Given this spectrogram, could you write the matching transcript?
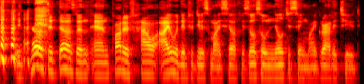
it does, it does. And, and part of how I would introduce myself is also noticing my gratitude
